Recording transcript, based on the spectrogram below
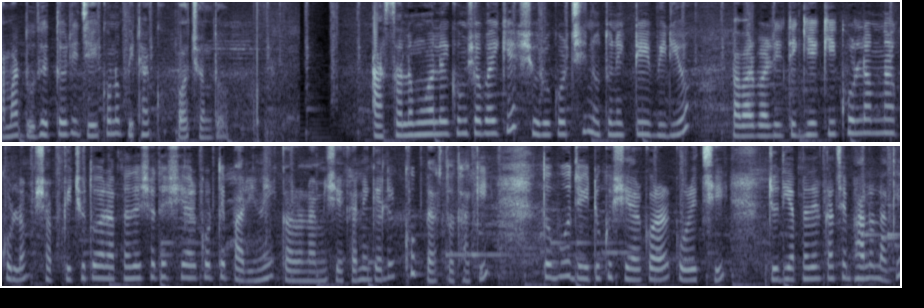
আমার দুধের তৈরি যে কোনো পিঠা খুব পছন্দ। আসসালামু আলাইকুম সবাইকে। শুরু করছি নতুন একটি ভিডিও। বাবার বাড়িতে গিয়ে কি করলাম, না করলাম সব কিছু তো আর আপনাদের সাথে শেয়ার করতে পারি নাই, কারণ আমি সেখানে গেলে খুব ব্যস্ত থাকি। তবুও যেইটুকু শেয়ার করার করেছি, যদি আপনাদের কাছে ভালো লাগে,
